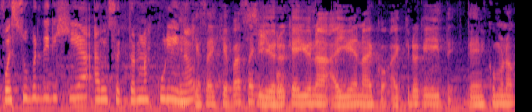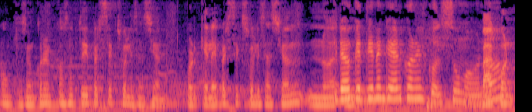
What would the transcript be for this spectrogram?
fue súper dirigida al sector masculino. Es que ¿sabes qué pasa? Que yo creo que hay una, hay una, creo que hay- te- tienes como una confusión con el concepto de hipersexualización, porque la hipersexualización no Creo que tiene que ver con el consumo, ¿no? va con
